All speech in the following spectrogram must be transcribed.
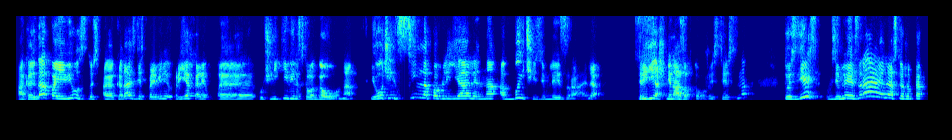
а когда появился, то есть а когда здесь появили, приехали э, ученики Вильнского Гаона и очень сильно повлияли на обычаи земли Израиля, среди ашкеназов тоже, естественно, то здесь в земле Израиля, скажем так,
